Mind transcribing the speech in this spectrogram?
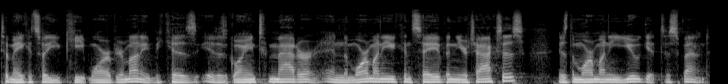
to make it so you keep more of your money because it is going to matter and the more money you can save in your taxes is the more money you get to spend.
